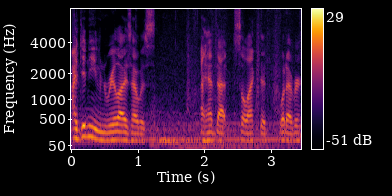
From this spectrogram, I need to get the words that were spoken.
I didn't even realize I was I had that selected. Whatever.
